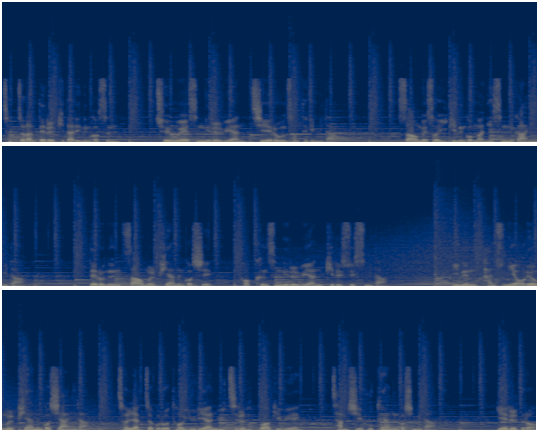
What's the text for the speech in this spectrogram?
적절한 때를 기다리는 것은 최후의 승리를 위한 지혜로운 선택입니다. 싸움에서 이기는 것만이 승리가 아닙니다. 때로는 싸움을 피하는 것이 더 큰 승리를 위한 길일 수 있습니다. 이는 단순히 어려움을 피하는 것이 아니라 전략적으로 더 유리한 위치를 확보하기 위해 잠시 후퇴하는 것입니다. 예를 들어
